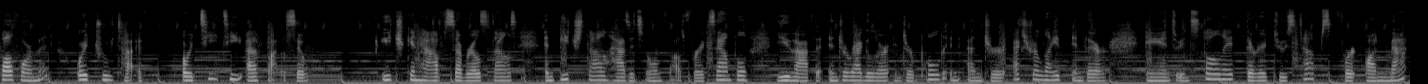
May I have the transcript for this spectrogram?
file format or TrueType or TTF file. So each can have several styles, and each style has its own files. For example, you have the Inter Regular, interpoled, and Inter extra light in there. And to install it, there are two steps for on Mac.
